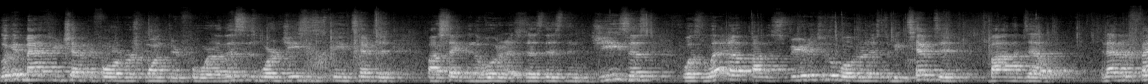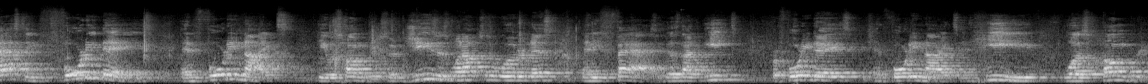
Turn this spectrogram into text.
Look at Matthew chapter 4, verse 1 through 4. Now, this is where Jesus is being tempted by Satan in the wilderness. It says this Then Jesus was led up by the Spirit into the wilderness to be tempted by the devil. And after fasting 40 days and 40 nights, he was hungry. So Jesus went out to the wilderness and he fasted. He does not eat for 40 days and 40 nights, and he was hungry.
